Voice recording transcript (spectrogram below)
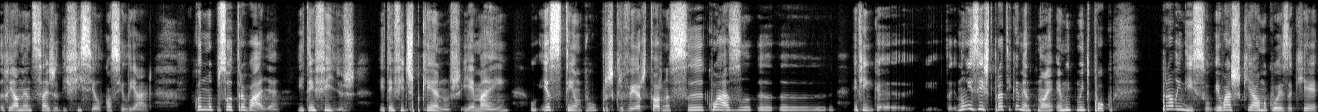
realmente seja difícil conciliar. Quando uma pessoa trabalha e tem filhos, e tem filhos pequenos e é mãe, esse tempo para escrever torna-se quase, uh, uh, enfim, uh, não existe praticamente, não é? É muito, muito pouco. Para além disso, eu acho que há uma coisa que é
